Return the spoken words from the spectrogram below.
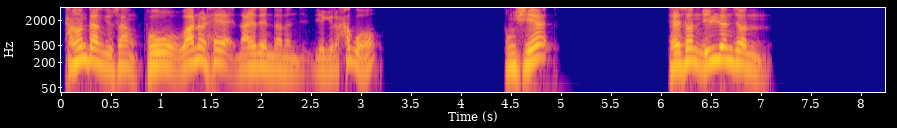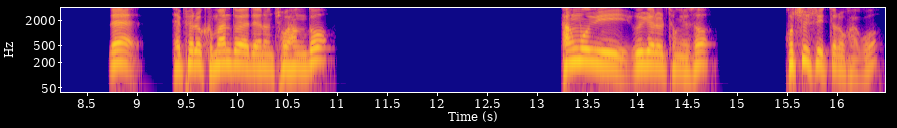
당헌당 규상 보완을 해 놔야 된다는 얘기를 하고 동시에 대선 1년 전에 대표를 그만둬야 되는 조항도 당무위 의결을 통해서 고칠 수 있도록 하고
